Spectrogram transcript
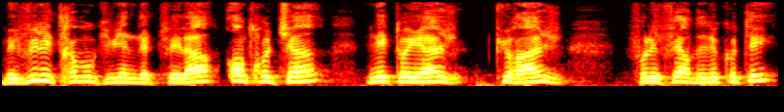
Mais vu les travaux qui viennent d'être faits là, entretien, nettoyage, curage, faut les faire des deux côtés?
